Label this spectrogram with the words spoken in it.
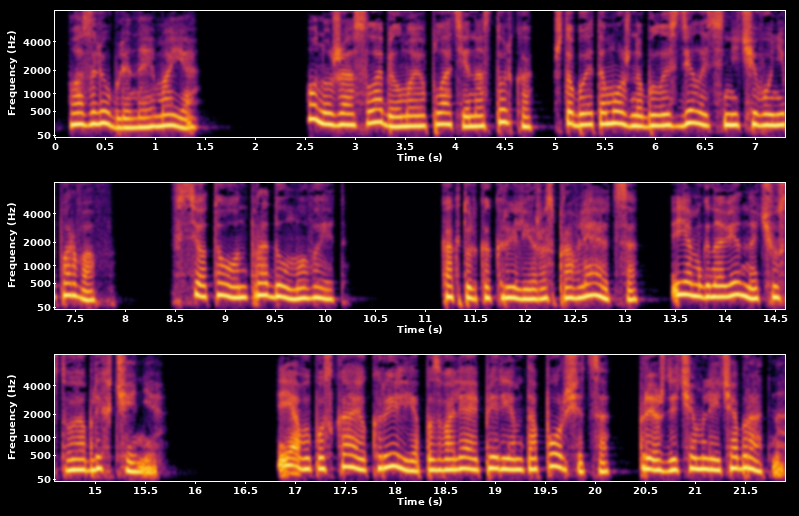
— возлюбленная моя». Он уже ослабил мое платье настолько, чтобы это можно было сделать, ничего не порвав. Все-то он продумывает. Как только крылья расправляются, я мгновенно чувствую облегчение. Я выпускаю крылья, позволяя перьям топорщиться, прежде чем лечь обратно.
